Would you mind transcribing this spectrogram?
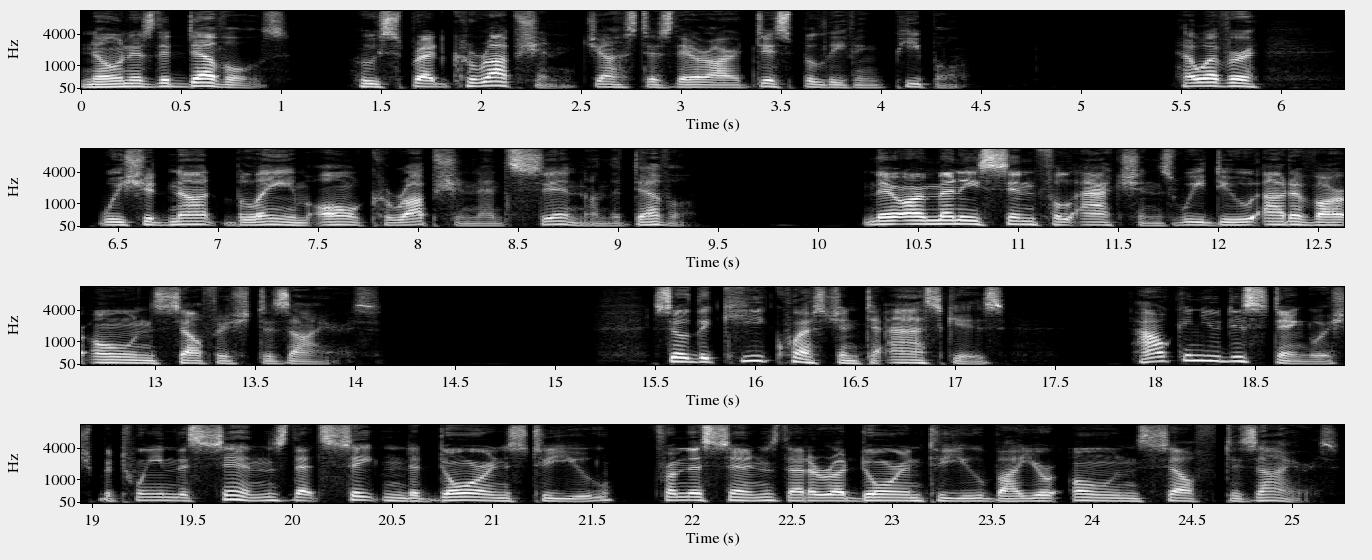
known as the devils who spread corruption just as there are disbelieving people. However, we should not blame all corruption and sin on the devil. There are many sinful actions we do out of our own selfish desires. So the key question to ask is how can you distinguish between the sins that Satan adorns to you from the sins that are adorned to you by your own self desires?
